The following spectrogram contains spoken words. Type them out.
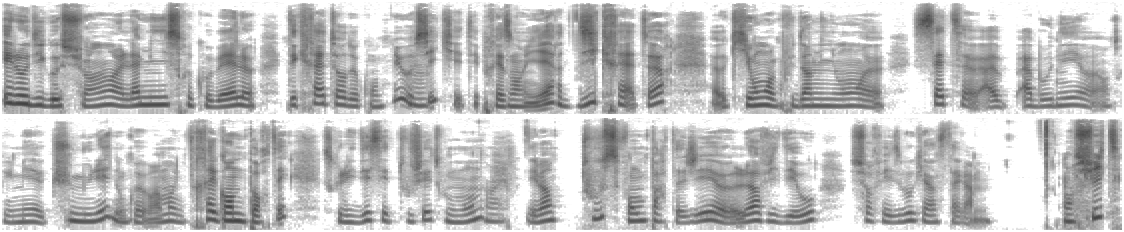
Elodie Gossuin, la ministre Cobel, des créateurs de contenu mmh. aussi qui étaient présents hier, 10 créateurs qui ont plus d'un million 7 abonnés entre guillemets cumulés, donc vraiment une très grande portée. Parce que l'idée, c'est de toucher tout le monde. Et bien, tous vont partager leurs vidéos sur Facebook et Instagram. Ensuite,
